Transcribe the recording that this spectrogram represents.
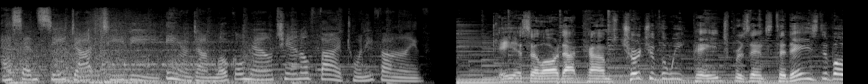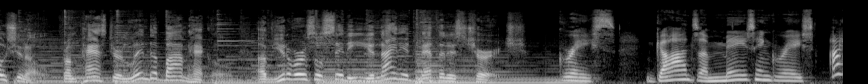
snc.tv and on Local Now, Channel 525. KSLR.com's Church of the Week page presents today's devotional from Pastor Linda Baumheckel of Universal City United Methodist Church. Grace. God's amazing grace. I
